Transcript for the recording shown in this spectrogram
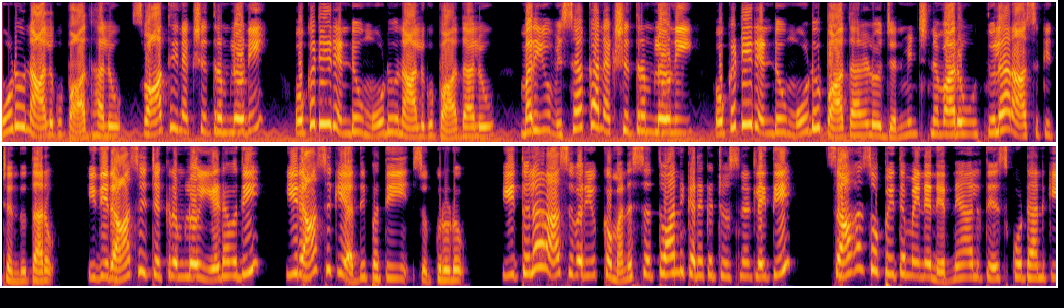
మూడు నాలుగు పాదాలు స్వాతి నక్షత్రంలోని ఒకటి రెండు మూడు నాలుగు పాదాలు మరియు విశాఖ నక్షత్రంలోని ఒకటి రెండు మూడు పాదాలలో జన్మించిన వారు తులారాశికి చెందుతారు. ఇది రాశి చక్రంలో ఏడవది ఈ రాశికి అధిపతి శుక్రుడు. ఈ తులారాశి వారి యొక్క మనస్తత్వాన్ని కనుక చూసినట్లయితే సాహసోపేతమైన నిర్ణయాలు తీసుకోవటానికి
